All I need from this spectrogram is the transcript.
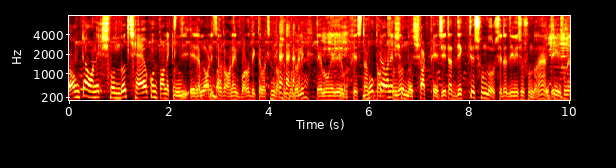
রংটা অনেক সুন্দর ছায়াও কিন্তু অনেক জি এটা বডি। সাইজটা অনেক বড় দেখতে পাচ্ছেন দর্শক মণ্ডলী। এবং এই যে ফেসটা কিন্তু অনেক সুন্দর। শর্ট ফেস যেটা দেখতে সুন্দর সেটা জিনিসও সুন্দর হ্যাঁ? জি, দেখে শুনে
